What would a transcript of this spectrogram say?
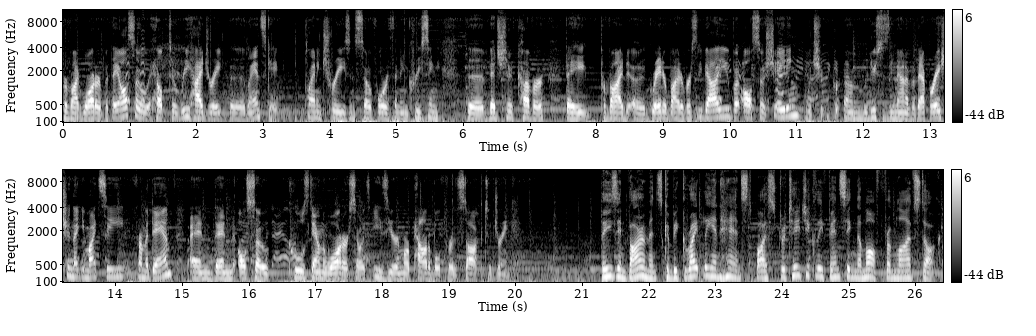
provide water, but they also help to rehydrate the landscape planting trees and so forth and increasing the vegetative cover. They provide a greater biodiversity value, but also shading, which um, reduces the amount of evaporation that you might see from a dam, and then also cools down the water so it's easier and more palatable for the stock to drink. These environments can be greatly enhanced by strategically fencing them off from livestock.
